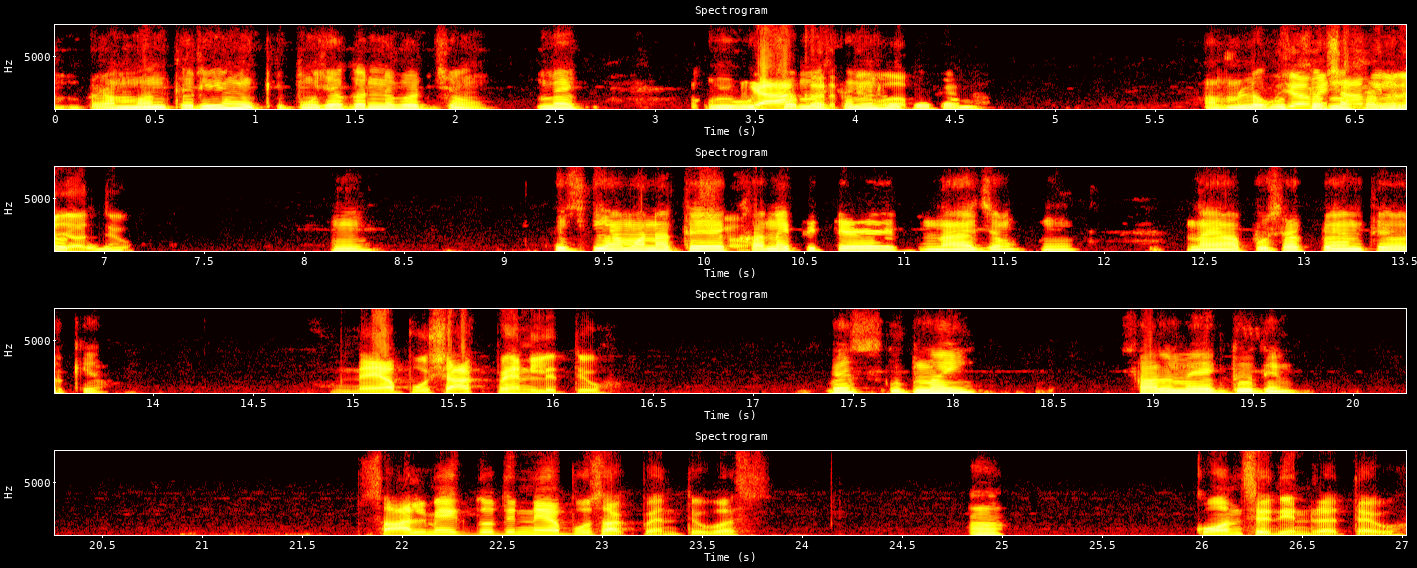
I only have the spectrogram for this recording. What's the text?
ब्राह्मण थोड़ी हूँ कि पूजा करने बैठ जाऊँ? मैं तो उत्सव में शामिल हो जाता हूँ। हम लोग उत्सव में शामिल हो जाते हैं? खुशियाँ मनाते हैं अच्छा। खाने पीते नया जम नया पोशाक पहनते और क्या नया पोशाक पहन लेते हो बस उतना ही साल में एक दो दिन साल में एक दो दिन नया पोशाक पहनते हो बस हाँ। कौन से दिन रहता है वो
